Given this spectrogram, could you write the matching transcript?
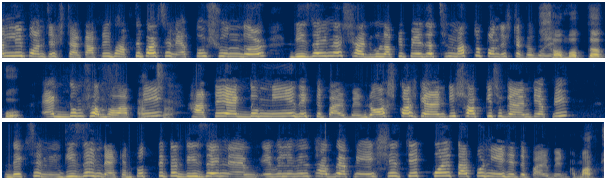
অনলি পঞ্চাশ টাকা। আপনি ভাবতে পারছেন এত সুন্দর ডিজাইনার শার্টগুলো আপনি পেয়ে যাচ্ছেন মাত্র পঞ্চাশ টাকা করে। সম্ভব তো আপু? একদম সম্ভব। আপনি আচ্ছা। হাতে একদম নিয়ে দেখতে পারবেন। রসকস গ্যারান্টি সবকিছু গ্যারান্টি আপনি দেখছেন ডিজাইন দেখেন প্রত্যেকটা ডিজাইন এভেলেবেল থাকবে আপনি এসে চেক করে তারপর নিয়ে যেতে পারবেন। মাত্র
